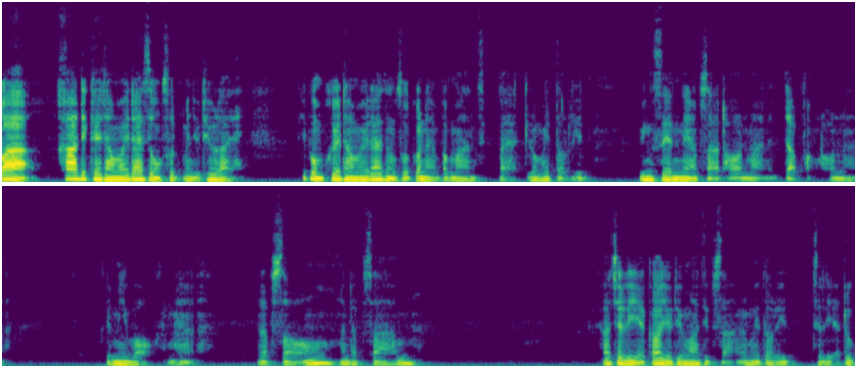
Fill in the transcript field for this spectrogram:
ว่าค่าที่เคยทำไว้ได้สูงสุดมันอยู่ที่เท่าไหร่ ที่ผมเคยทำไว้ได้สูงสุดก็เนี่ยประมาณ 18 กิโลเมตรต่อลิตร วิ่งเส้นเนี่ยครับสาทรมาจับฝั่งทนนะฮะจะมีบอกใช่ไหมฮะ อันดับสองอันดับสามค่าเฉลี่ยก็อยู่ที่ประมาณ13กิโลเมตรต่อลิตรเฉลี่ยทุก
